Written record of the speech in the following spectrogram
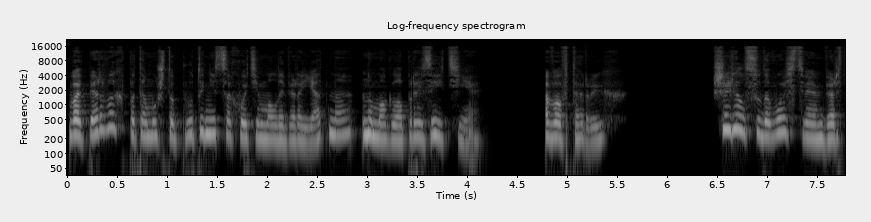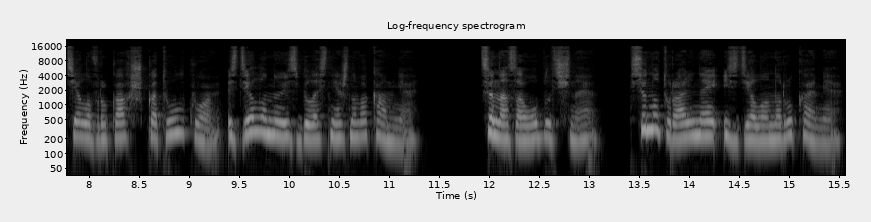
Во-первых, потому что путаница хоть и маловероятна, но могла произойти. А во-вторых, Шерил с удовольствием вертела в руках шкатулку, сделанную из белоснежного камня. Цена заоблачная, все натуральное и сделано руками.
